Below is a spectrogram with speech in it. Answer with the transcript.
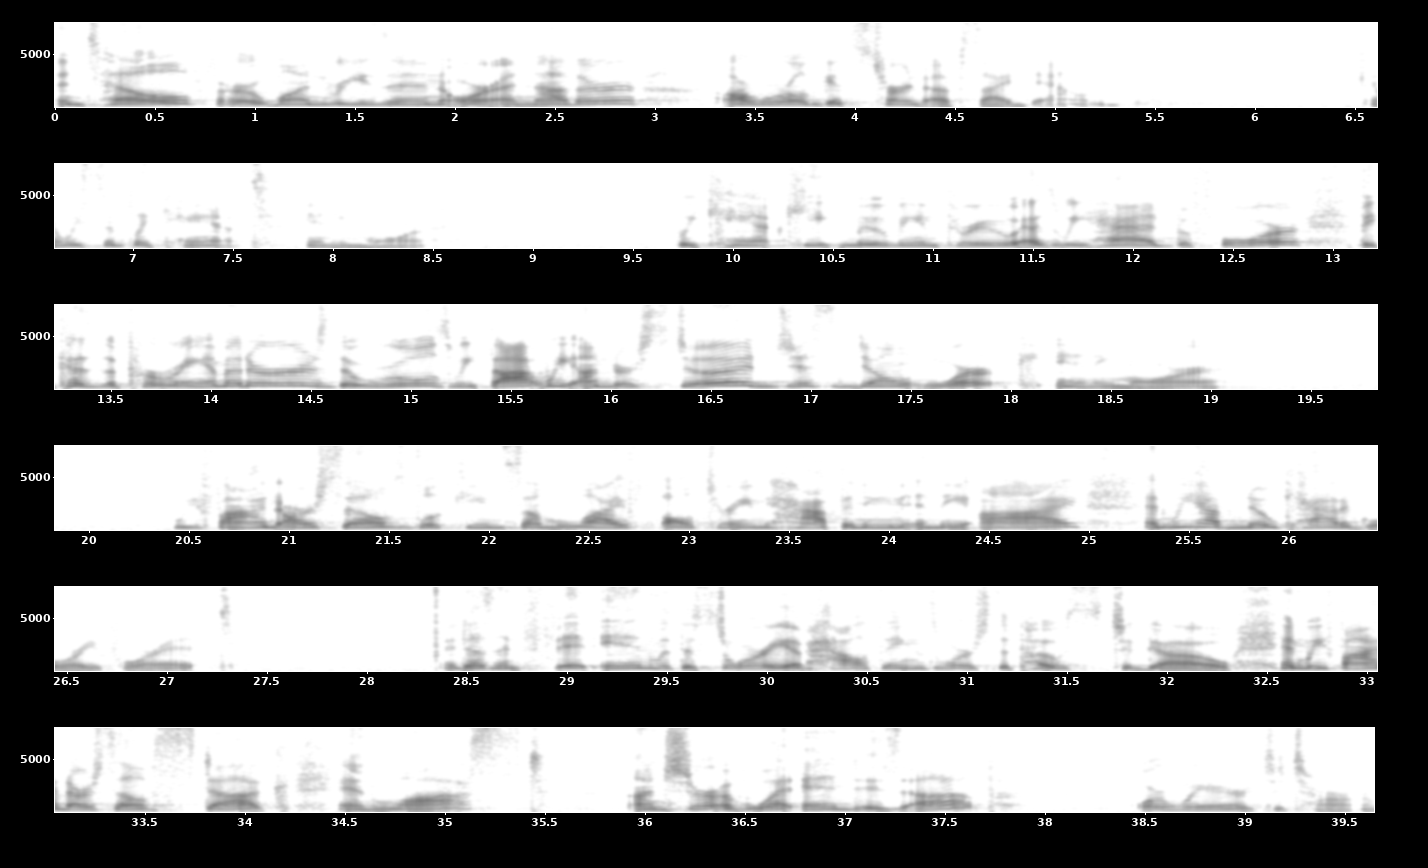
until, for one reason or another, our world gets turned upside down and we simply can't anymore. We can't keep moving through as we had before because the parameters, the rules we thought we understood just don't work anymore. We find ourselves looking some life altering happening in the eye, and we have no category for it. It doesn't fit in with the story of how things were supposed to go. And we find ourselves stuck and lost unsure of what end is up or where to turn.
